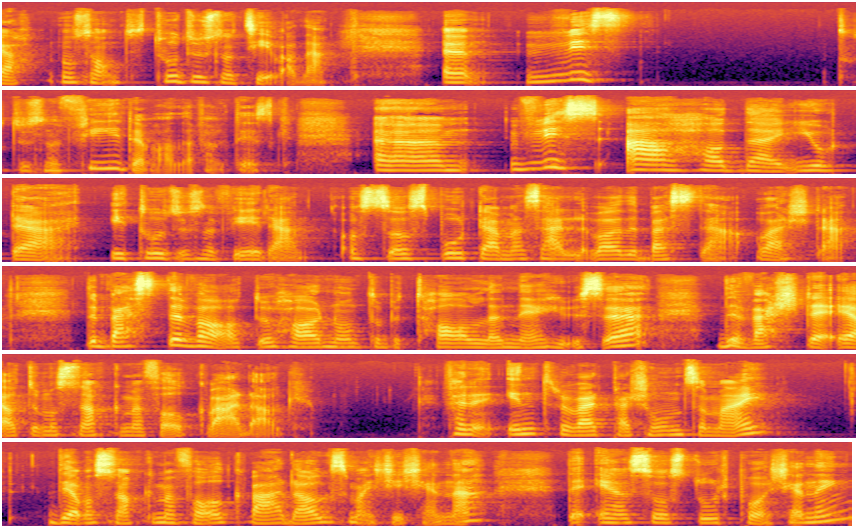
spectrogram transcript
ja, noe sånt. 2010 var det. Uh, hvis 2004 var det faktisk. Um, hvis jeg hadde gjort det i 2004, og så spurte jeg meg selv hva er det beste og verste Det beste var at du har noen til å betale ned huset. Det verste er at du må snakke med folk hver dag. For en introvert person som meg, det å snakke med folk hver dag som jeg ikke kjenner, det er en så stor påkjenning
